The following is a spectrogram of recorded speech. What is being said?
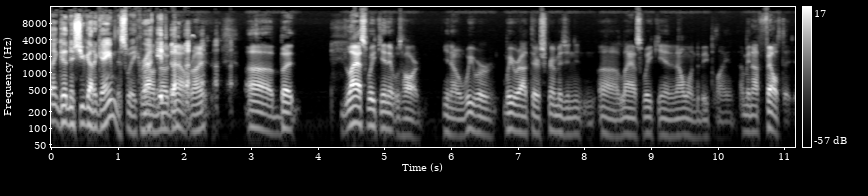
thank goodness you got a game this week, right? Well, no doubt, right? Uh, but last weekend it was hard. You know, we were we were out there scrimmaging uh, last weekend, and I wanted to be playing. I mean, I felt it.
